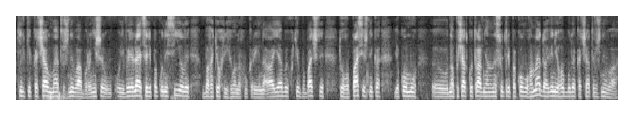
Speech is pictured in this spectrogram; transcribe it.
тільки качав мед в жнива, бо раніше, виявляється, ріпаку не сіяли в багатьох регіонах України. А я би хотів побачити того пасічника, якому е, на початку травня нанесуть ріпакового меду, а він його буде качати в жнива,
